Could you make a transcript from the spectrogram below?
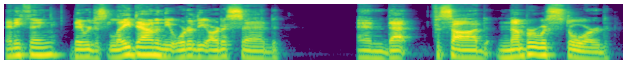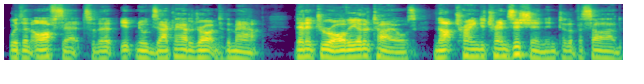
anything. They were just laid down in the order the artist said, and that facade number was stored with an offset so that it knew exactly how to draw it into the map. Then it drew all the other tiles, not trying to transition into the facade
